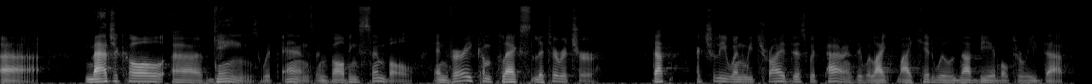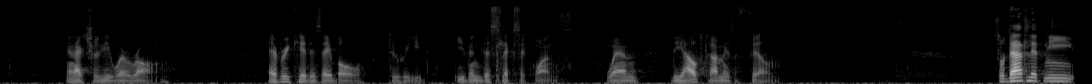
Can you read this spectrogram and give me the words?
uh, magical uh, games with ends involving symbol, and very complex literature. That actually, when we tried this with parents, they were like, my kid will not be able to read that. And actually, we're wrong. Every kid is able to read even dyslexic ones, when the outcome is a film. So that led me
